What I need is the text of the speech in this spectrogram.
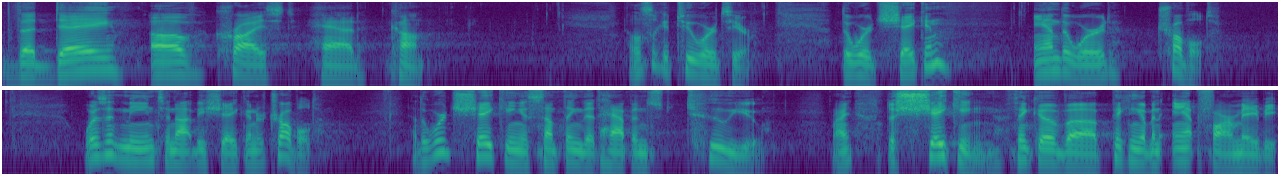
the day of Christ had come. Now let's look at two words here the word shaken and the word troubled. What does it mean to not be shaken or troubled? Now, the word shaking is something that happens to you right? The shaking. Think of uh, picking up an ant farm, maybe,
